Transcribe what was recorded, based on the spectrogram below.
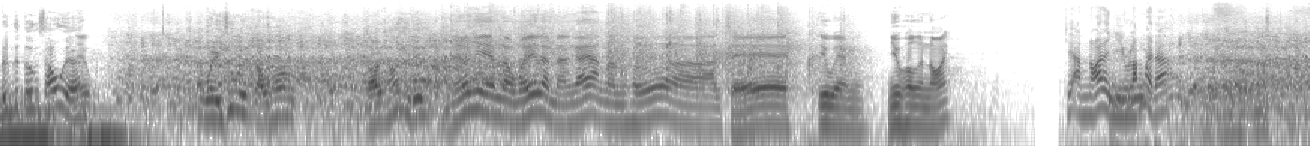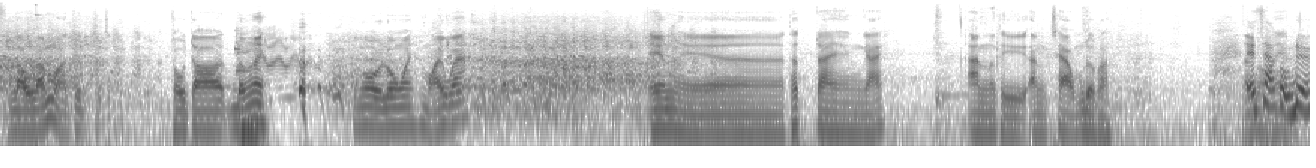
đứng cái tướng xấu vậy? Nếu, quỳ xuống luôn cầu thôi rồi nói gì đi. Nếu như em đồng ý làm bạn gái anh anh hứa à, anh sẽ yêu em nhiều hơn anh nói. Chứ anh nói là nhiều lắm rồi đó lâu lắm rồi thôi cho đứng đi. Tôi ngồi luôn đi mỏi quá. Em thì à, thích trai hay con gái. Anh thì anh sao cũng được rồi. Em sao cũng được.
